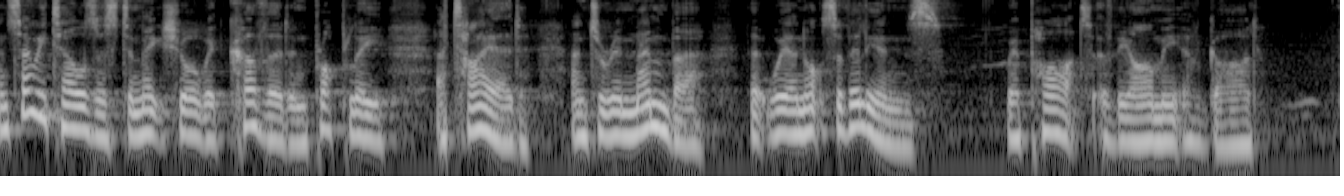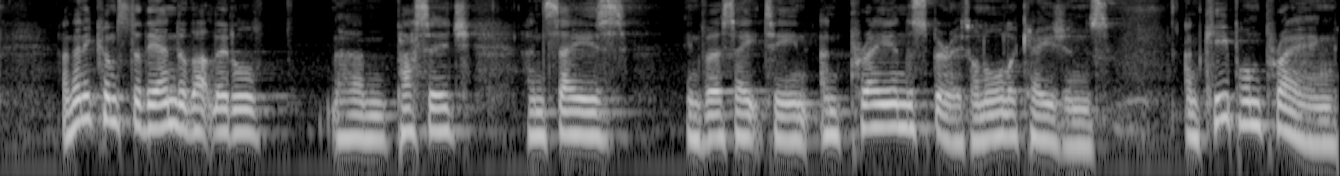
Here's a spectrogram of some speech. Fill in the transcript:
And so he tells us to make sure we're covered and properly attired and to remember that we are not civilians. We're part of the army of God. And then he comes to the end of that little um, passage and says in verse 18, and pray in the Spirit on all occasions, and keep on praying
